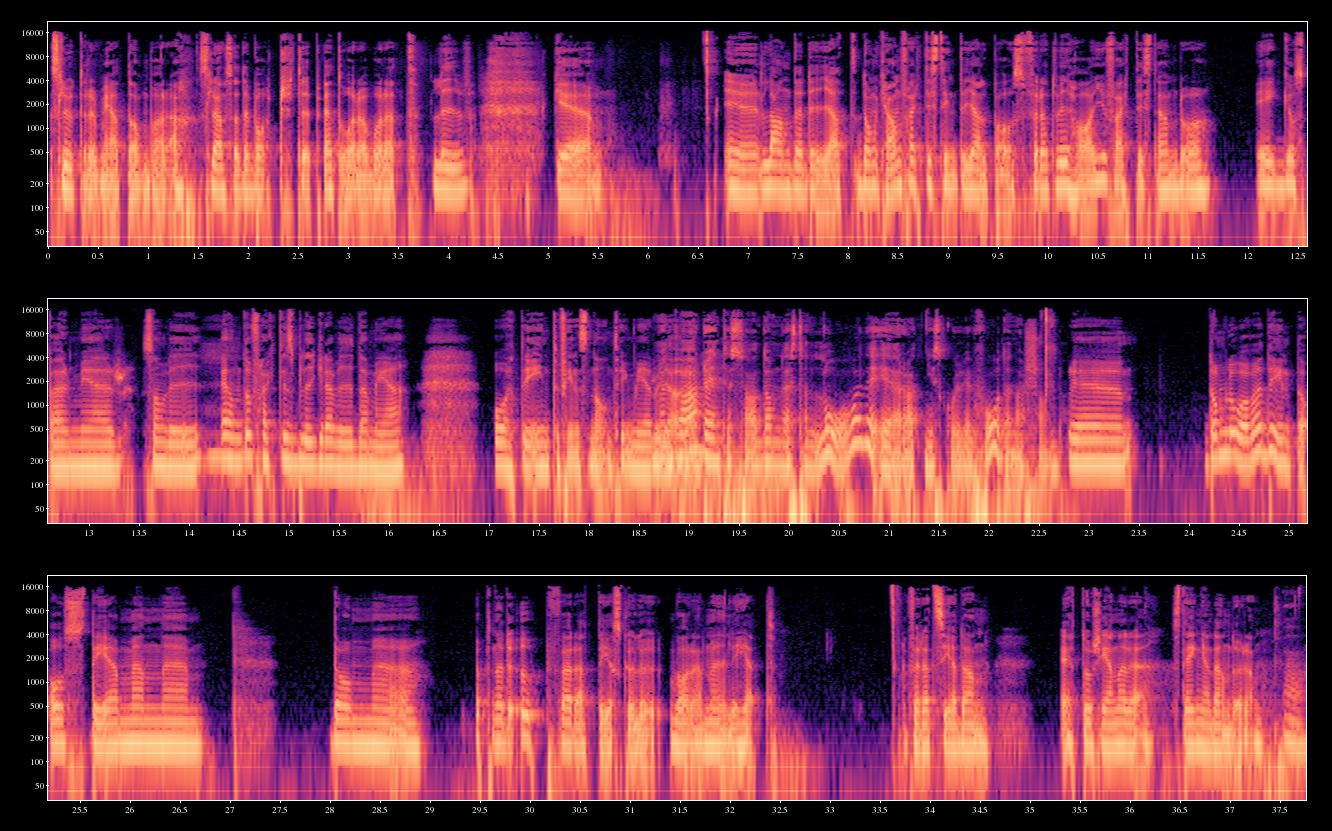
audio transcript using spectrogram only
slutade det med att de bara slösade bort typ ett år av vårt liv. Och, eh, landade i att de kan faktiskt inte hjälpa oss för att vi har ju faktiskt ändå ägg och spermier som vi ändå faktiskt blir gravida med och att det inte finns någonting mer att Men göra. var det inte så att de nästan lovade er att ni skulle få donation? Eh, de lovade inte oss det, men eh, de eh, öppnade upp för att det skulle vara en möjlighet. För att sedan ett år senare stänga den dörren. Ja.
